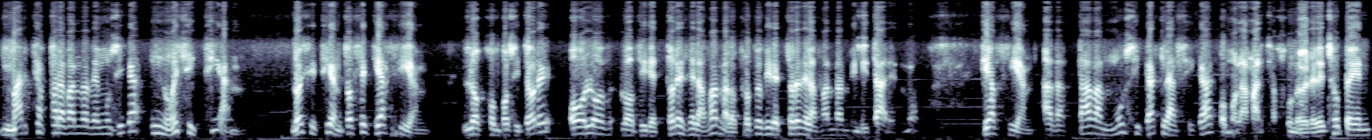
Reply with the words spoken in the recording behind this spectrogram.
marchas para bandas de música no existían, no existían. Entonces, ¿qué hacían? Los compositores o los, directores de las bandas, los propios directores de las bandas militares, ¿no? ¿Qué hacían? Adaptaban música clásica, como la marcha fúnebre de Chopin,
